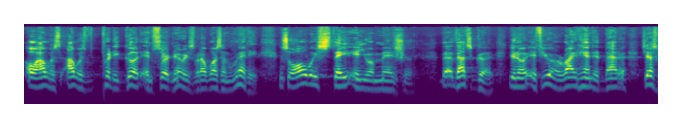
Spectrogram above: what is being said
Oh, I was, I was pretty good in certain areas, but I wasn't ready. And so always stay in your measure. that's good. You know, if you're a right handed batter, just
